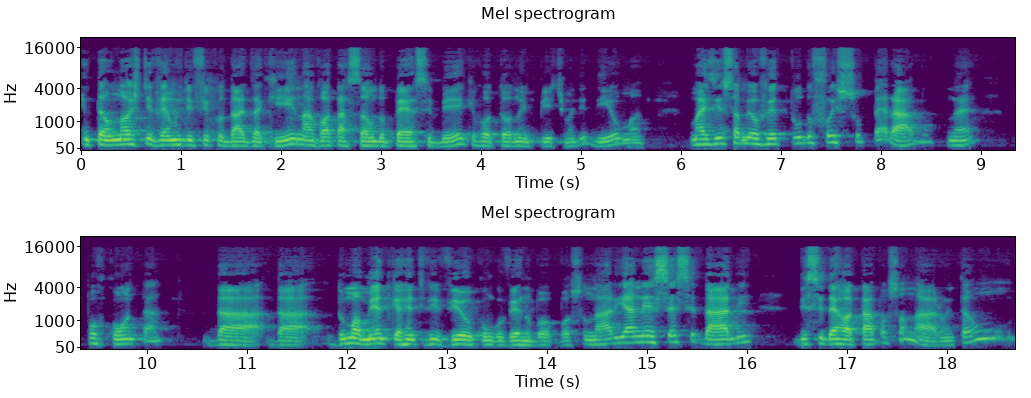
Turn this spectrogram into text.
Então, nós tivemos dificuldades aqui na votação do PSB, que votou no impeachment de Dilma, mas isso, a meu ver, tudo foi superado né, por conta da, da, do momento que a gente viveu com o governo Bolsonaro e a necessidade de se derrotar Bolsonaro. Então,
